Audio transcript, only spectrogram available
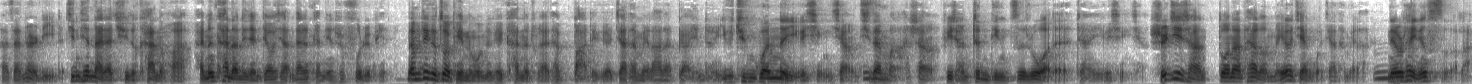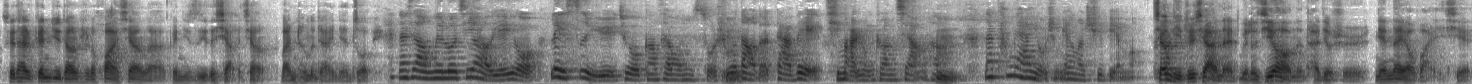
啊，在那儿立着。今天大家去的看的话，还能看到这件雕像，但是肯定是复制品。那么这个作品呢，我们就可以看得出来，他把这个加塔梅拉呢表现成一个军官的一个形象，骑在马上，非常镇定自若的这样一个形象。实际上，多纳泰罗没有见过加塔梅拉，那时候他已经死了，所以他是根据当时的画像啊，根据自己的想象完成的这样一件作品。那像维罗基奥也有类似于就刚才我们所说到的大卫骑马戎装像哈，那他们俩有什么样的区别吗？相比之下呢，维罗基奥呢，他就是年代要晚一些，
